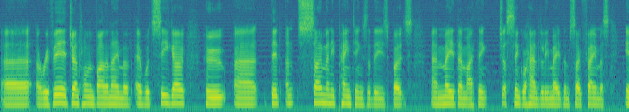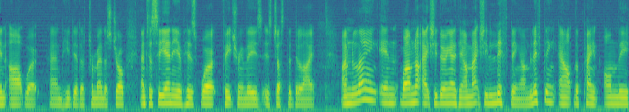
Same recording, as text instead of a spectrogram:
uh, a revered gentleman by the name of Edward Seago, who uh, did so many paintings of these boats and made them, I think, just single-handedly made them so famous in artwork. And he did a tremendous job. And to see any of his work featuring these is just a delight I'm laying in well I'm not actually doing anything. I'm actually lifting. I'm lifting out the paint on the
